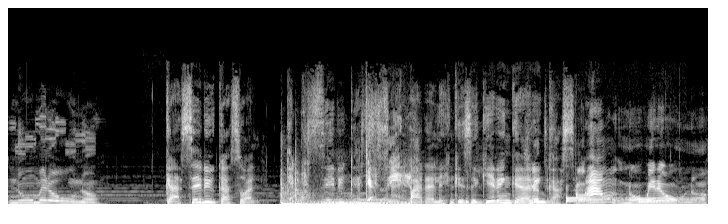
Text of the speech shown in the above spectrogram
número uno. Casero y casual. Casero y casual. Para los que se quieren quedar en casa. Plan número uno.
